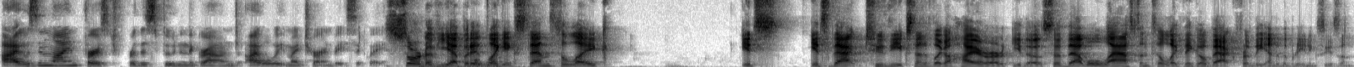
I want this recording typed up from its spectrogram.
I was in line first for this food in the ground. I will wait my turn, basically. Sort of, yeah, but it like extends to like it's it's that to the extent of like a hierarchy though, so that will last until like they go back for the end of the breeding season.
